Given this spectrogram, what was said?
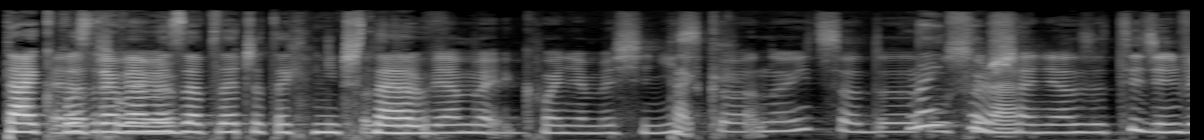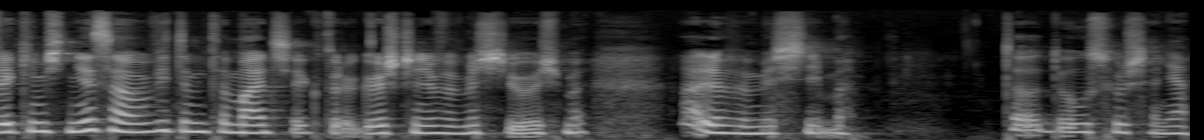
Tak, pozdrawiamy zaplecze techniczne. Pozdrawiamy i kłaniamy się tak. nisko. Tak. No i co, do no usłyszenia za tydzień w jakimś niesamowitym temacie, którego jeszcze nie wymyśliłyśmy, ale wymyślimy. To do usłyszenia.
